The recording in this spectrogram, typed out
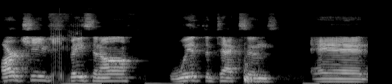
our Chiefs facing off with the Texans, and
